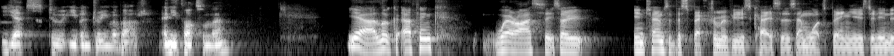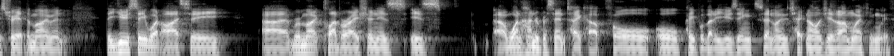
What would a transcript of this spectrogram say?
yet to even dream about. Any thoughts on that? Yeah, look, I think where I see so in terms of the spectrum of use cases and what's being used in industry at the moment, the you see what I see. Uh, remote collaboration is is 100% take up for all, all people that are using certainly the technology that I'm working with.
